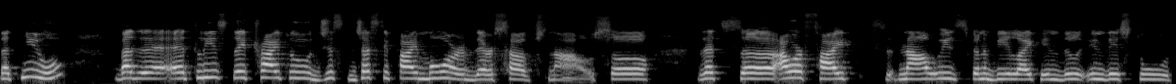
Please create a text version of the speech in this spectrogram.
that new, but uh, at least they try to just justify more themselves now. So that's uh, our fight now is going to be like in the in these two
